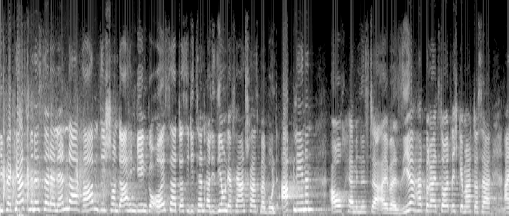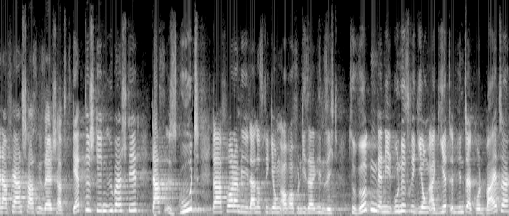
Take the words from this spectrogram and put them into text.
Die Verkehrsminister der Länder haben sich schon dahingehend geäußert, dass sie die Zentralisierung der Fernstraßen beim Bund ablehnen. Auch Herr Minister Al-Wazir hat bereits deutlich gemacht, dass er einer Fernstraßengesellschaft skeptisch gegenübersteht. Das ist gut. Da fordern wir die Landesregierung auch auf, in dieser Hinsicht zu wirken. Denn die Bundesregierung agiert im Hintergrund weiter.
